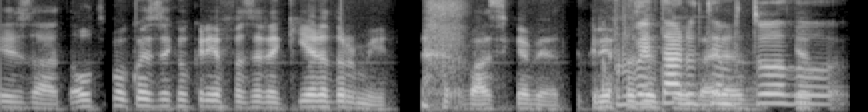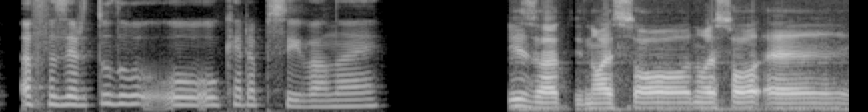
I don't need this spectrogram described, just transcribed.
Exato. A última coisa que eu queria fazer aqui era dormir, basicamente. Aproveitar o tempo era... todo a fazer tudo o, o, que era possível, não é? Exato, e não é só, não é só é,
